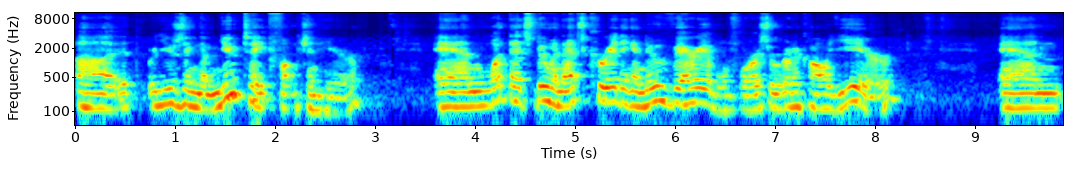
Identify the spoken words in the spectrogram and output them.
uh, it, we're using the mutate function here. And what that's doing, that's creating a new variable for us we're going to call year. And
